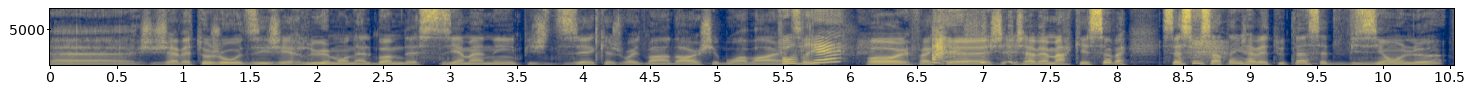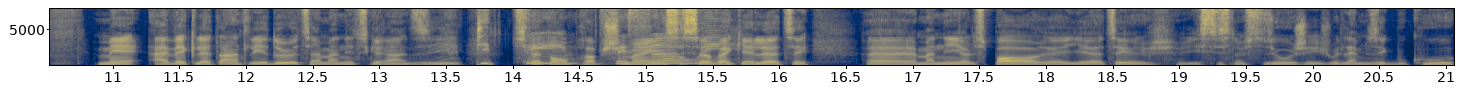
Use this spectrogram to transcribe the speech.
euh, j'avais toujours dit, j'ai relu mon album de sixième année, puis je disais que je vais être vendeur chez Boisvert. Pour tu sais. vrai? Oui, fait que euh, j'avais marqué ça. C'est sûr certain que j'avais tout le temps cette vision-là, mais avec le temps entre les deux, tu sais, à un moment donné, tu grandis Puis tu fais ton propre chemin, c'est ça. Fait que là, tu sais, euh, maintenant, il y a le sport. euh, il y a, tu sais, ici, c'est un studio où j'ai joué de la musique beaucoup.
